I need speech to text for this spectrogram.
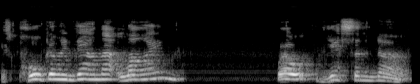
Is Paul going down that line? Well, yes and no.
